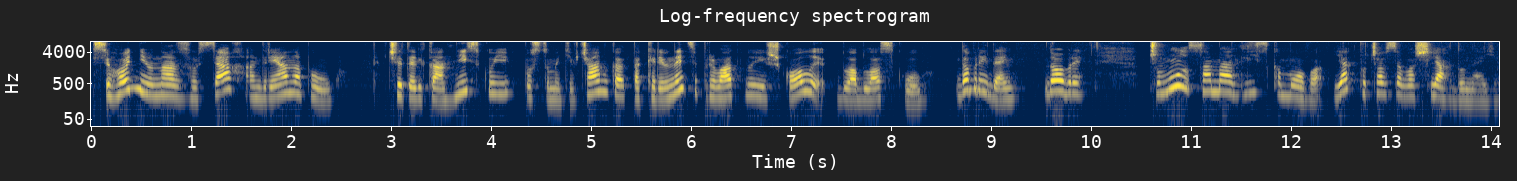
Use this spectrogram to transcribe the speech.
Сьогодні у нас в гостях Андріана Паук, вчителька англійської, постоматівчанка та керівниця приватної школи Бла-Бла Скул. Добрий день. Добрий. Чому саме англійська мова? Як почався ваш шлях до неї?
